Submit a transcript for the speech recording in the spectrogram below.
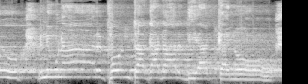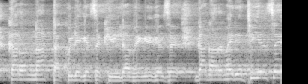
করুক উনার ফোনটা গাডার দিয়ে আটকানো। কারণ নাটটা খুলে গেছে, খিলটা ভেঙে গেছে, গাডার মেরে থুয়েছে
